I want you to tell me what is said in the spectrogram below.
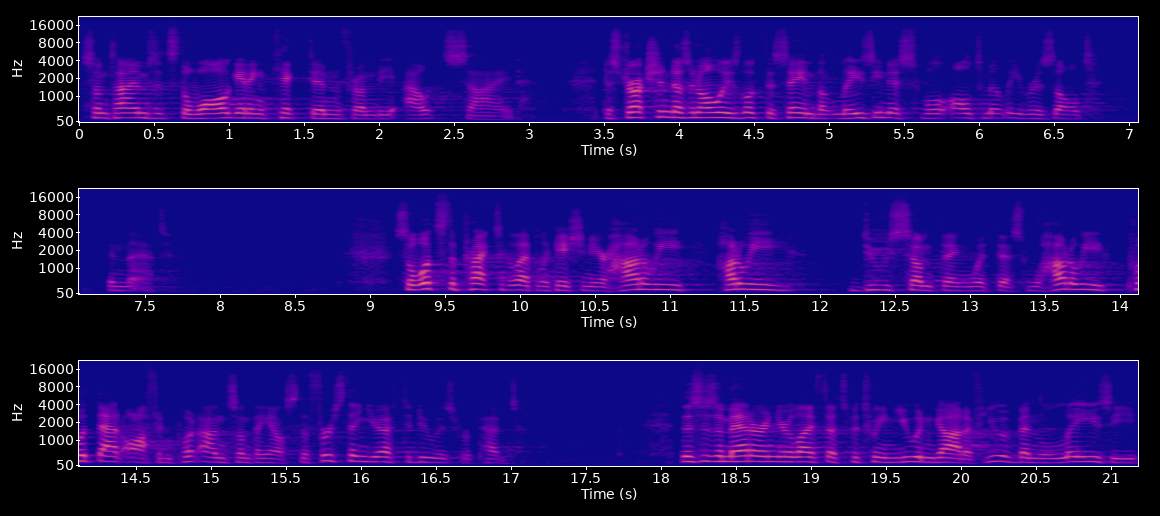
Sometimes it's the wall getting kicked in from the outside. Destruction doesn't always look the same, but laziness will ultimately result in that. So, what's the practical application here? How do we, how do, we do something with this? How do we put that off and put on something else? The first thing you have to do is repent. This is a matter in your life that's between you and God. If you have been lazy,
